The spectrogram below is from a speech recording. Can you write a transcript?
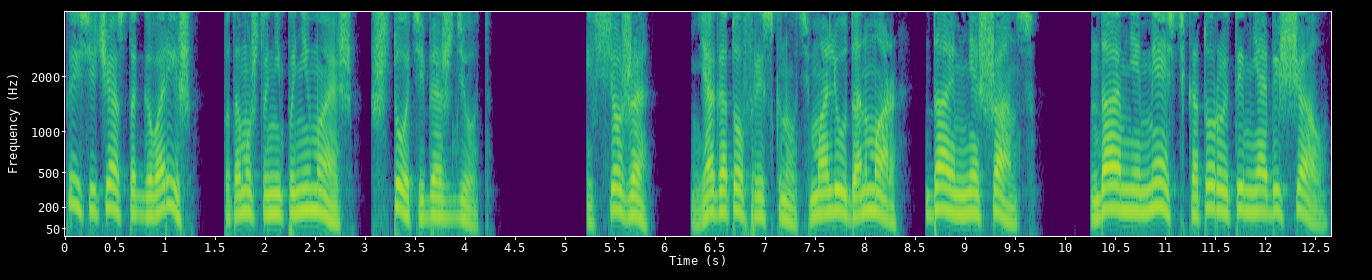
Ты сейчас так говоришь, потому что не понимаешь, что тебя ждет. И все же я готов рискнуть. Молю, Данмар, дай мне шанс. Дай мне месть, которую ты мне обещал.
